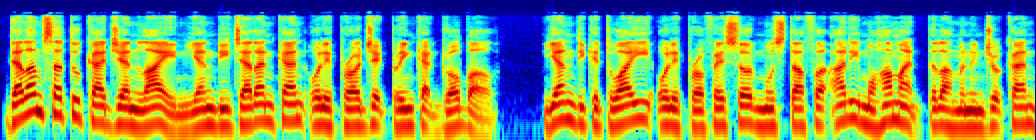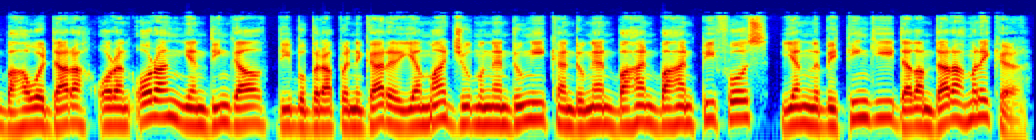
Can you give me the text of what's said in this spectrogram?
Dalam satu kajian lain yang dijalankan oleh projek peringkat global, yang diketuai oleh Profesor Mustafa Ali Muhammad telah menunjukkan bahawa darah orang-orang yang tinggal di beberapa negara yang maju mengandungi kandungan bahan-bahan PFOS yang lebih tinggi dalam darah mereka.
